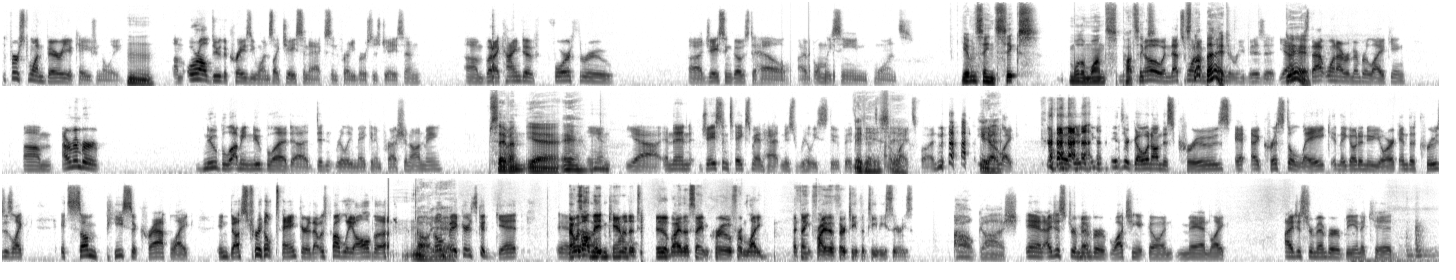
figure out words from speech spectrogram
The first one very occasionally, Mm. um, or I'll do the crazy ones like Jason X and Freddy versus Jason. Um, but I kind of four through uh, Jason Goes to Hell. I've only seen once. You haven't seen six more than once, part six? No, and that's It's one not I'm bad. going to revisit. Yeah, Yeah. 'cause that one I remember liking. Um, I remember New Blood. I mean, New Blood uh, didn't really make an impression on me, Seven. Um, yeah. Eh. and yeah, and then Jason Takes Manhattan is really stupid. It That's is, kind of yeah. why it's fun. you Yeah. know, like the, the- kids are going on this cruise at, at Crystal Lake, and they go to New York, and the cruise is like it's some piece of crap like industrial tanker that was probably all the Oh, yeah. filmmakers could get. And, that was all uh, made in Canada too by the same crew from like I think Friday the Thirteenth, the TV series. Oh gosh, and I just remember watching it, going, man, like. I just remember being a kid,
